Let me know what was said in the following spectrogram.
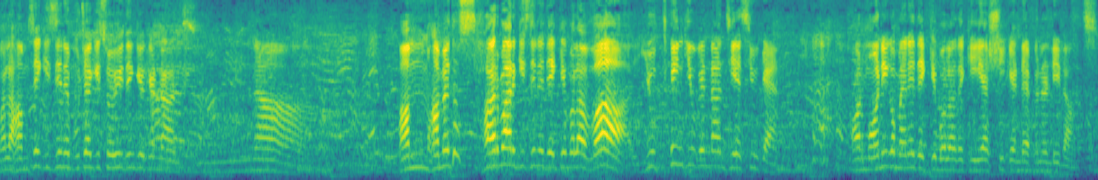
मतलब हमसे किसी ने पूछा कि so you think you can dance ना। हम हमें तो हर बार किसी ने देख के बोला वाह you think you can dance yes you can और मौनी को मैंने देख के बोला था कि yes she can definitely dance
